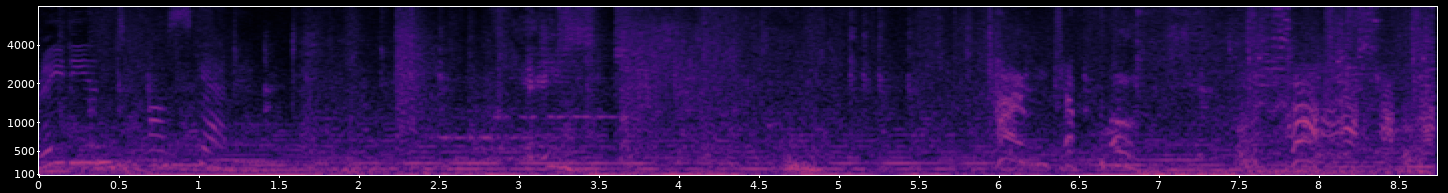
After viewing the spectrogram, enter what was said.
Radiant are scanning. Time to punch! Ha ha ha ha!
